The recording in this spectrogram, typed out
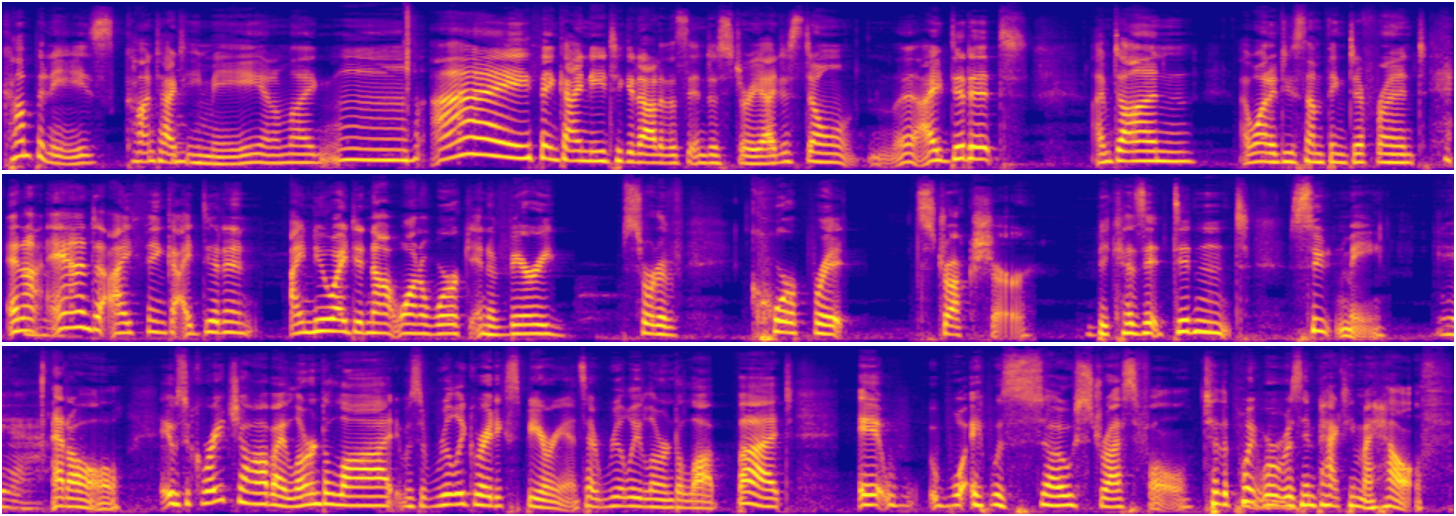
companies contacting mm-hmm. me and I'm like, mm, I think I need to get out of this industry. I just don't, I did it. I'm done. I want to do something different. And mm-hmm. I, and I think I didn't, I knew I did not want to work in a very sort of corporate structure because it didn't suit me. Yeah. At all. It was a great job. I learned a lot. It was a really great experience. I really learned a lot, but it it was so stressful to the point mm-hmm. where it was impacting my health.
